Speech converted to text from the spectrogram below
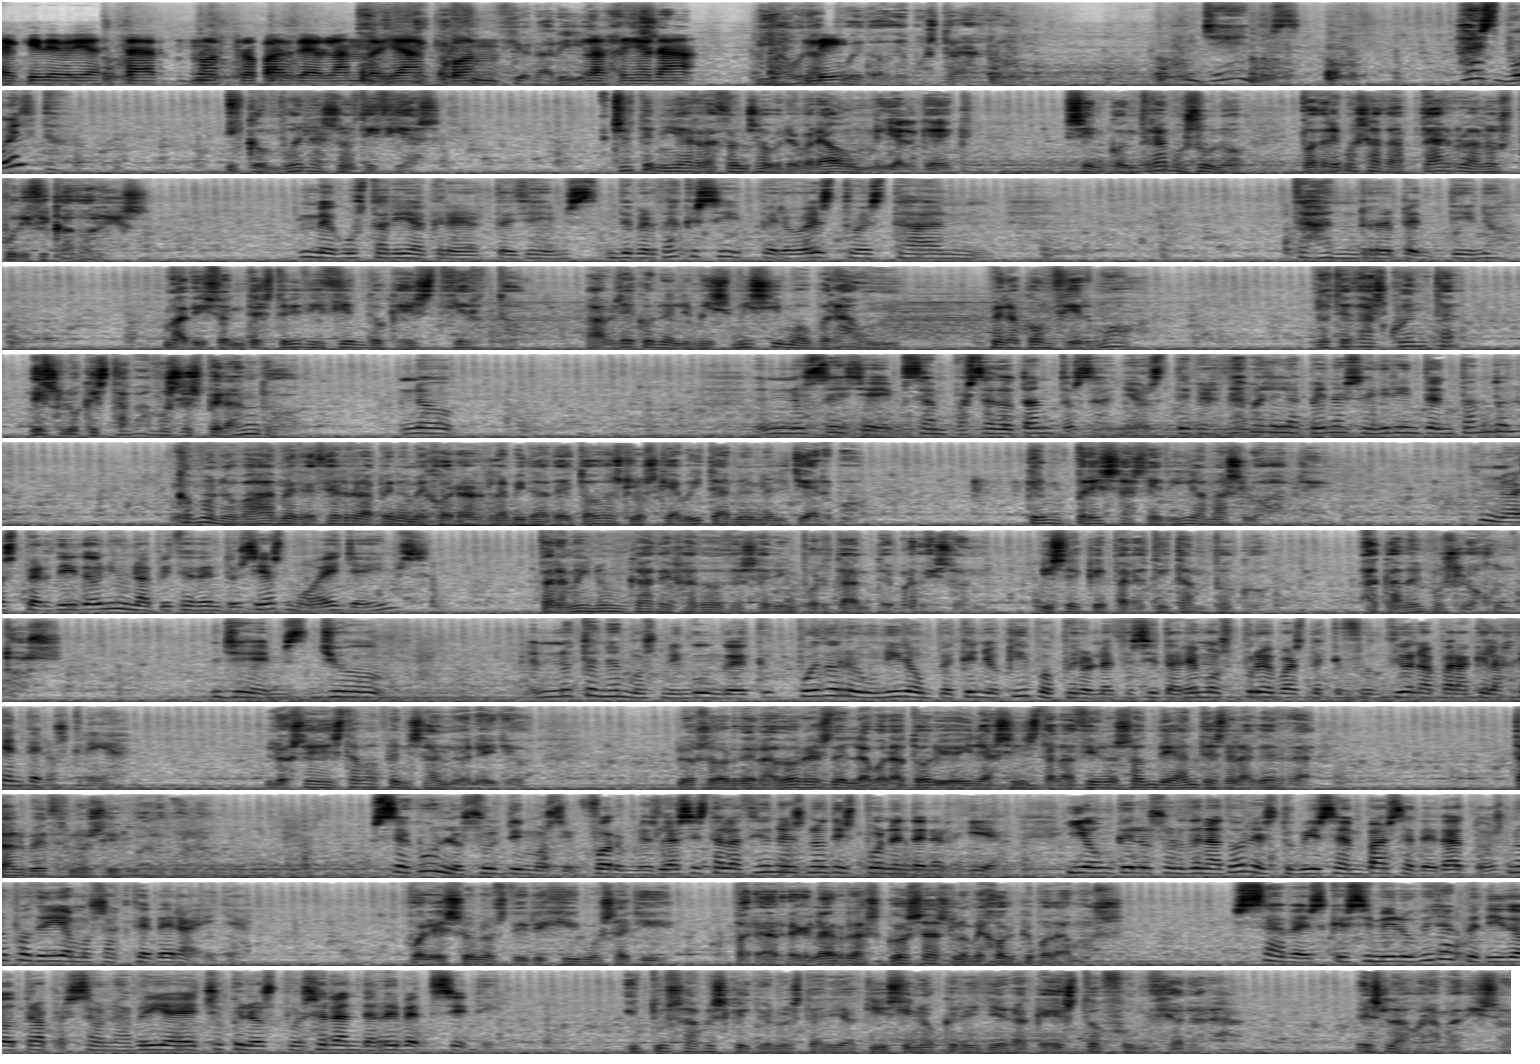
Aquí debería estar nuestro padre hablando ya con la señora Y ahora Lee. puedo demostrarlo. James, has vuelto. Y con buenas noticias. Yo tenía razón sobre Brown y el Gek. Si encontramos uno, podremos adaptarlo a los purificadores. Me gustaría creerte, James. De verdad que sí, pero esto es tan... tan repentino. Madison, te estoy diciendo que es cierto. Hablé con el mismísimo Brown. Me lo confirmó. ¿No te das cuenta? Es lo que estábamos esperando. No... No sé, James, han pasado tantos años. ¿De verdad vale la pena seguir intentándolo? ¿Cómo no va a merecer la pena mejorar la vida de todos los que habitan en el yermo? ¿Qué empresa sería más loable? No has perdido ni un ápice de entusiasmo, ¿eh, James? Para mí nunca ha dejado de ser importante, Madison. Y sé que para ti tampoco. Acabémoslo juntos. James, yo... No tenemos ningún gek. Puedo reunir a un pequeño equipo, pero necesitaremos pruebas de que funciona para que la gente nos crea. Lo sé, estaba pensando en ello. Los ordenadores del laboratorio y las instalaciones son de antes de la guerra. Tal vez nos sirva alguno. Según los últimos informes, las instalaciones no disponen de energía, y aunque los ordenadores tuviesen base de datos, no podríamos acceder a ella. Por eso nos dirigimos allí, para arreglar las cosas lo mejor que podamos. Sabes que si me lo hubiera pedido a otra persona, habría hecho que lo expulsaran de Rivet City. Y tú sabes que yo no estaría aquí si no creyera que esto funcionará. Es la hora, Madison.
